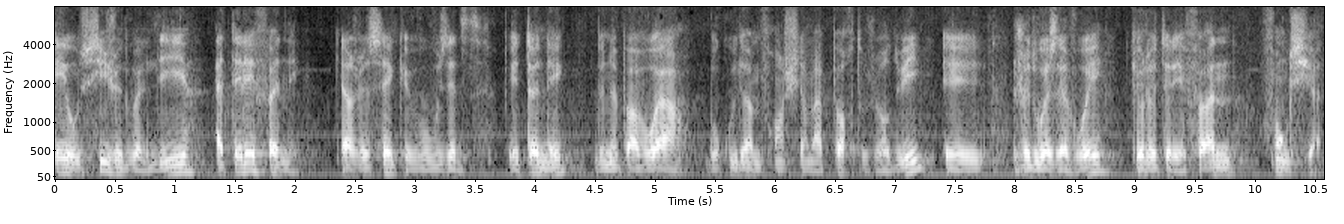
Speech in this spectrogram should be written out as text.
et aussi, je dois le dire, à téléphoner. Car je sais que vous vous êtes étonné de ne pas voir beaucoup d'hommes franchir ma porte aujourd'hui et je dois avouer que le téléphone fonctionne.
